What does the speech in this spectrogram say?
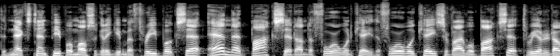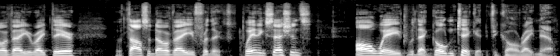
the next 10 people, I'm also going to give them a three book set and that box set on the 401k. The 401k survival box set, $300 value right there, $1,000 value for the planning sessions. all waived with that golden ticket if you call right now.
